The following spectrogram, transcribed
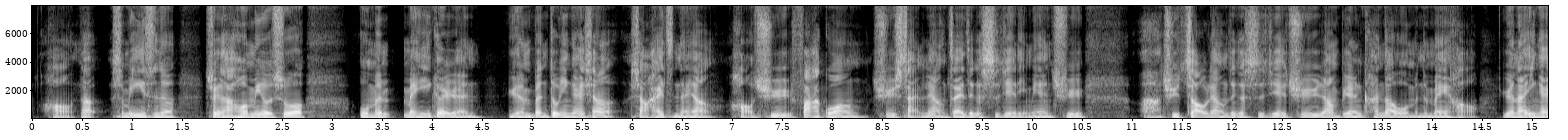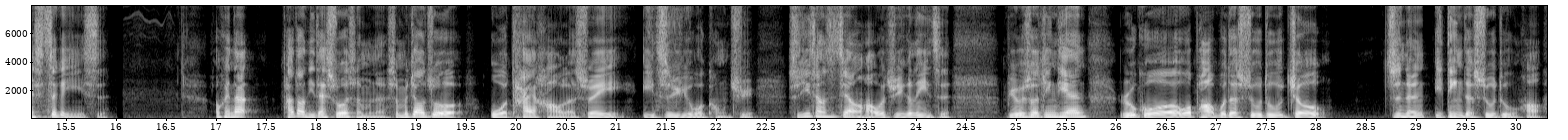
好，那什么意思呢？所以他后面又说，我们每一个人原本都应该像小孩子那样，好去发光，去闪亮，在这个世界里面去啊，去照亮这个世界，去让别人看到我们的美好。原来应该是这个意思。OK，那他到底在说什么呢？什么叫做我太好了，所以以至于我恐惧？实际上是这样哈。我举一个例子，比如说今天如果我跑步的速度就只能一定的速度哈。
